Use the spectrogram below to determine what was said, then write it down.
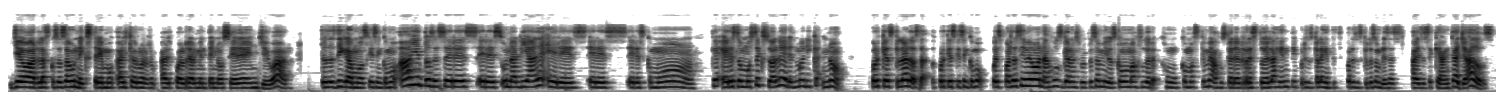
llevar las cosas a un extremo al, que, al cual realmente no se deben llevar. Entonces, digamos que dicen como, ay, entonces eres, eres una aliada, eres, eres, eres como, ¿qué? ¿Eres homosexual? ¿Eres marica? No. Porque es claro, o sea, porque es que dicen como, pues parce, si me van a juzgar mis propios amigos, ¿cómo, a juzgar, cómo, es que me va a juzgar el resto de la gente? Y por eso es que la gente, por eso es que los hombres a veces se quedan callados.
